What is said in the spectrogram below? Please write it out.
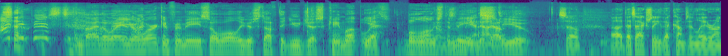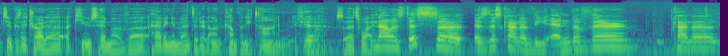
I'd be pissed. And by the way, you're working for me, so all of your stuff that you just came up with Yeah. belongs, to to me, me, not yes. to you. So uh, that's actually that comes in later on too, because they try to accuse him of uh, having invented it on company time, if you Yeah. will. So that's why. Now is this uh, is this kind of the end of their kind of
